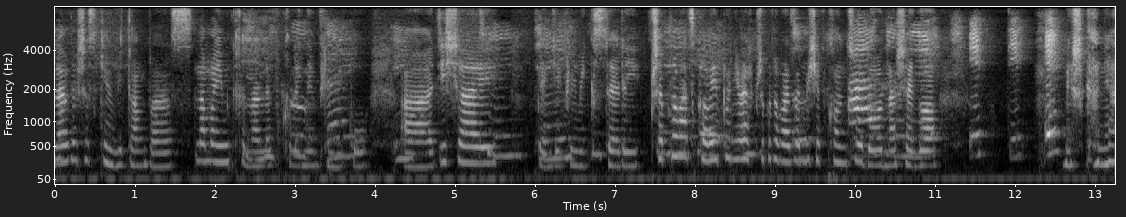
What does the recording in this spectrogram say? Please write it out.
dobry wszystkim, witam Was na moim kanale w kolejnym filmiku. A dzisiaj będzie filmik z serii przeprowadzkowej, ponieważ przeprowadzamy się w końcu do naszego mieszkania.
